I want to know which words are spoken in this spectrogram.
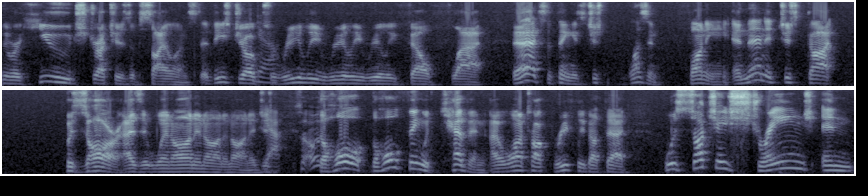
there were huge stretches of silence. These jokes Yeah. really, really, really fell flat. That's the thing; it just wasn't funny. And then it just got bizarre as it went on and on and on. It just Yeah. So was- the whole the whole thing with Kevin. I want to talk briefly about that. Was such a strange and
